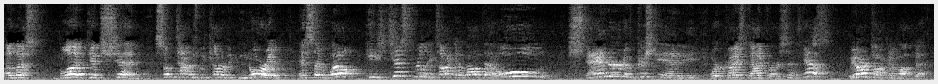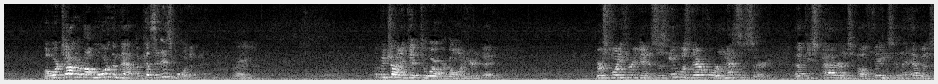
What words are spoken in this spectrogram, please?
unless blood gets shed, sometimes we kind of ignore it and say, well, he's just really talking about that old standard of Christianity where Christ died for our sins. Yes, we are talking about that. But we're talking about more than that because it is more than that. Right. Let me try to get to where we're going here today. Verse 23 again, it says, It was therefore necessary that these patterns of things in the heavens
